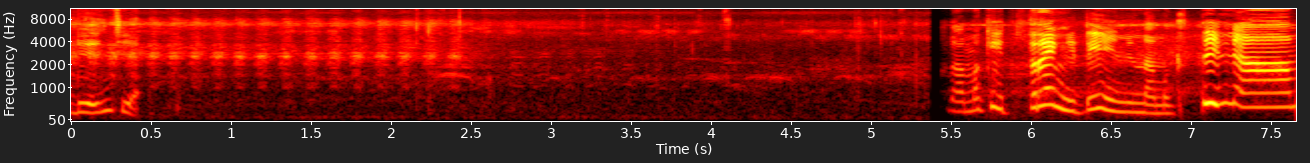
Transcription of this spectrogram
ഇടുകയും ചെയ്യാം. നമുക്ക് ഇത്രയും കിട്ടി. ഇനി നമുക്ക് തിന്നാം.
